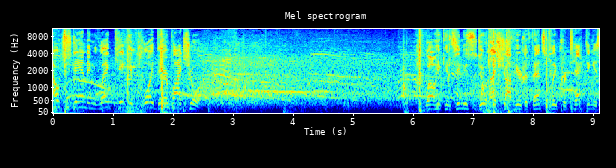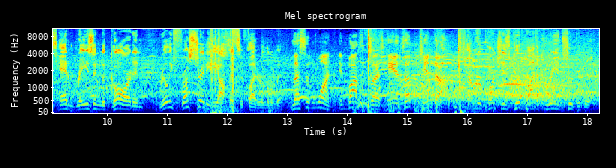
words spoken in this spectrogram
Outstanding leg kick employed there by Choi. Well, he continues to do a nice job here defensively, protecting his head, raising the guard, and really frustrating the offensive fighter a little bit. Lesson one in boxing class, hands up, chin down. Counter punch is good by the Korean Superboy.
